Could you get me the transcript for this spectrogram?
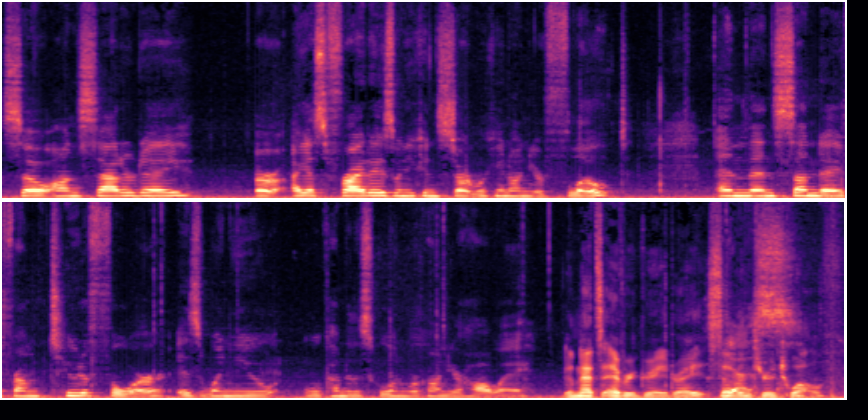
So on Saturday, or I guess Friday is when you can start working on your float, and then Sunday from two to four is when you will come to the school and work on your hallway. And that's every grade, right? 7 Yes. through 12.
